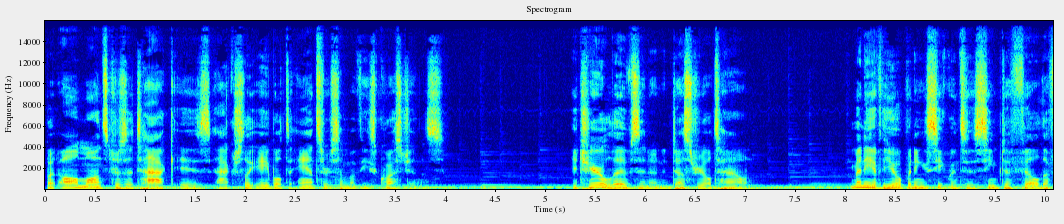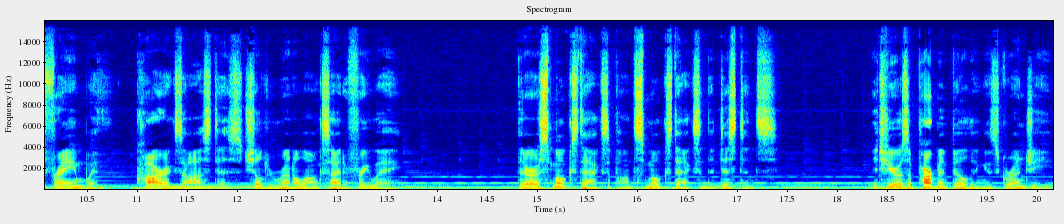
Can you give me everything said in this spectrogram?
But All Monsters Attack is actually able to answer some of these questions. Ichiro lives in an industrial town. Many of the opening sequences seem to fill the frame with car exhaust as children run alongside a freeway. There are smokestacks upon smokestacks in the distance. Ichiro's apartment building is grungy.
